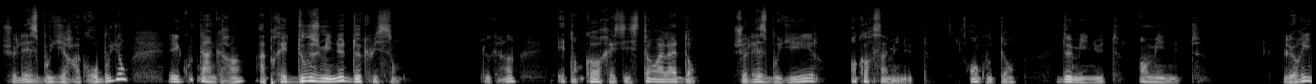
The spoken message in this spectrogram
Je laisse bouillir à gros bouillon et goûte un grain après 12 minutes de cuisson. Le grain est encore résistant à la dent. Je laisse bouillir encore 5 minutes, en goûtant 2 minutes en minutes. Le riz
